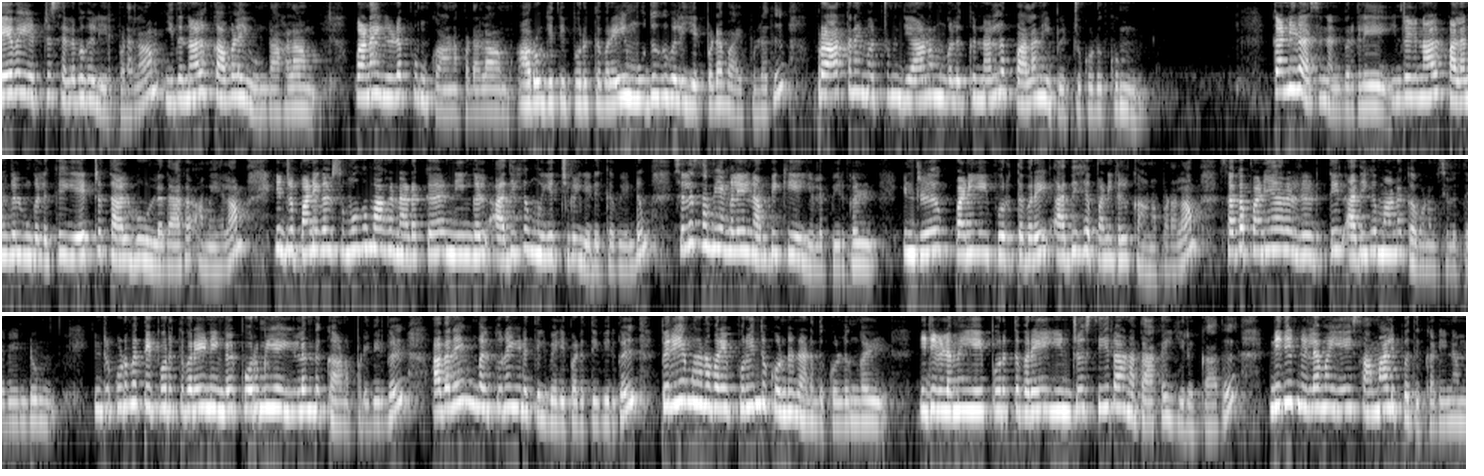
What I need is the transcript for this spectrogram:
தேவையற்ற செலவுகள் ஏற்படலாம். இதனால் கவலை உண்டாகலாம். பண இழப்பும் காணப்படலாம். ஆரோக்கியத்தை பொறுத்தவரை முதுகுவலி ஏற்பட வாய்ப்புள்ளது. பிரார்த்தனை மற்றும் தியானம் உங்களுக்கு நல்ல பலனை பெற்றுக் கொடுக்கும். கன்னிராசி நண்பர்களே இன்றைய நாள் பலன்கள் உங்களுக்கு ஏற்ற தாழ்வு உள்ளதாக அமையலாம். இன்று பணிகள் சுமூகமாக நடக்க நீங்கள் அதிக முயற்சிகள் எடுக்க வேண்டும். சில சமயங்களில் நம்பிக்கையை இழப்பீர்கள். இன்று பணியை பொறுத்தவரை அதிக பணிகள் காணப்படலாம். சக பணியாளர்களிடத்தில் அதிகமான கவனம் செலுத்த வேண்டும். இன்று குடும்பத்தை பொறுத்தவரை நீங்கள் பொறுமையை இழந்து காணப்படுவீர்கள். அதனை உங்கள் துணையிடத்தில் வெளிப்படுத்துவீர்கள். பிரியமானவரை புரிந்து கொண்டு நடந்து கொள்ளுங்கள். நிதி நிலைமையை பொறுத்தவரை இன்று சீரானதாக இருக்காது. நிதி நிலைமையை சமாளிப்பது கடினம்.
